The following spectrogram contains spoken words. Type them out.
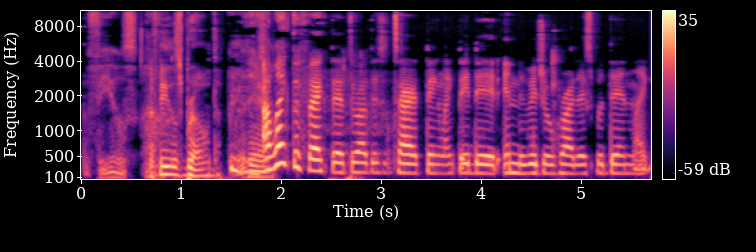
the feels. The feels, bro. The feels. there. I like the fact that throughout this entire thing, like they did individual projects, but then like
